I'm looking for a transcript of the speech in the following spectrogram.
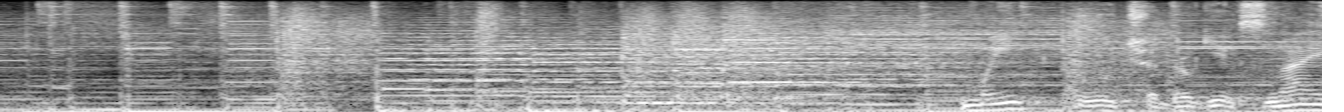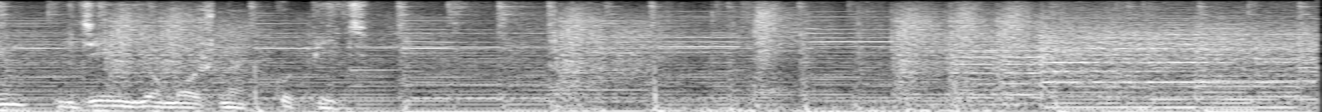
Мы лучше других знаем, где ее можно купить.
